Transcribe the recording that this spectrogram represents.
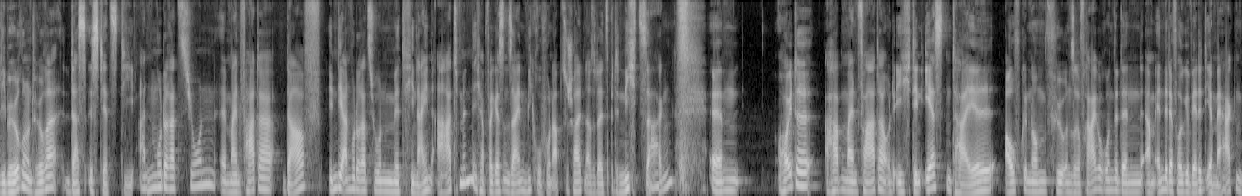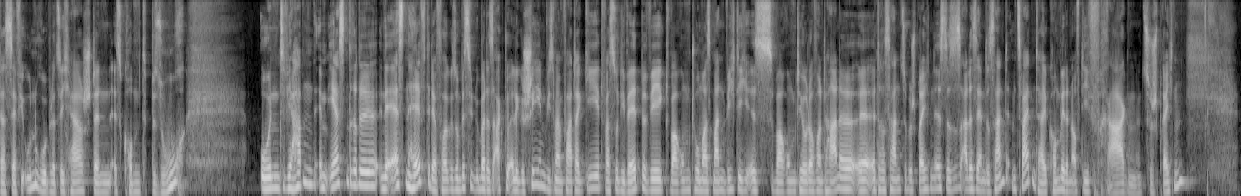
Liebe Hörerinnen und Hörer, das ist jetzt die Anmoderation. Äh, mein Vater darf in die Anmoderation mit hineinatmen. Ich habe vergessen, sein Mikrofon abzuschalten, also da jetzt bitte nichts sagen. Ähm, heute haben mein Vater und ich den ersten Teil aufgenommen für unsere Fragerunde, denn am Ende der Folge werdet ihr merken, dass sehr viel Unruhe plötzlich herrscht, denn es kommt Besuch. Und wir haben im ersten Drittel, in der ersten Hälfte der Folge so ein bisschen über das aktuelle Geschehen, wie es meinem Vater geht, was so die Welt bewegt, warum Thomas Mann wichtig ist, warum Theodor Fontane äh, interessant zu besprechen ist. Das ist alles sehr interessant. Im zweiten Teil kommen wir dann auf die Fragen zu sprechen,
